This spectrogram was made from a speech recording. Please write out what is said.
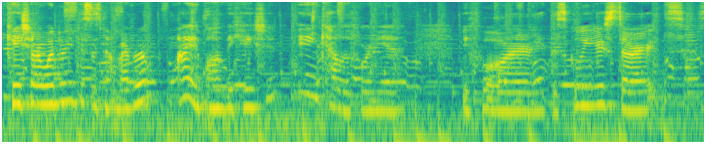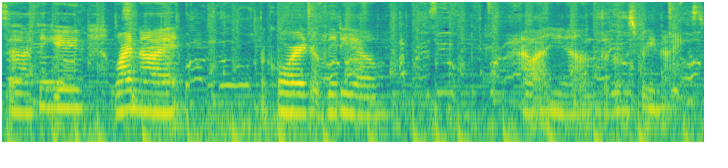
In case you are wondering, this is not my room. I am on vacation in California before the school year starts. So I figured why not record a video. I, you know, the room is pretty nice.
